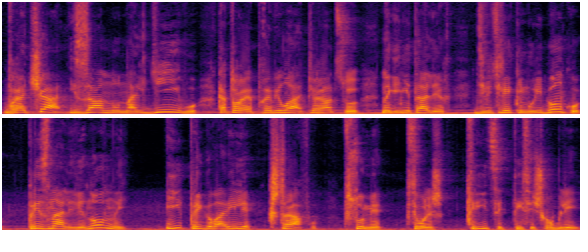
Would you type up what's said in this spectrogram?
врача Изанну Нальгиеву, которая провела операцию на гениталиях девятилетнему ребенку, признали виновной и приговорили к штрафу в сумме всего лишь 30 тысяч рублей.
